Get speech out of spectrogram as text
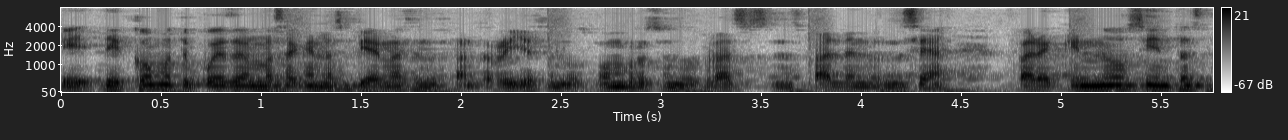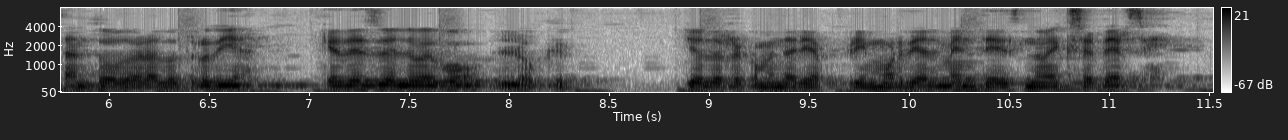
eh, de cómo te puedes dar un masaje en las piernas, en las pantorrillas, en los hombros, en los brazos, en la espalda, en donde sea, para que no sientas tanto dolor al otro día. Que desde luego lo que yo les recomendaría primordialmente es no excederse.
